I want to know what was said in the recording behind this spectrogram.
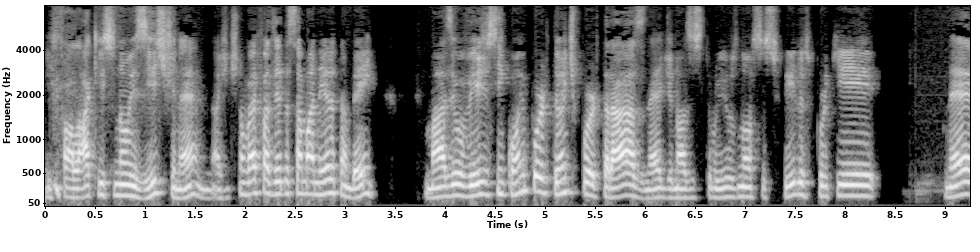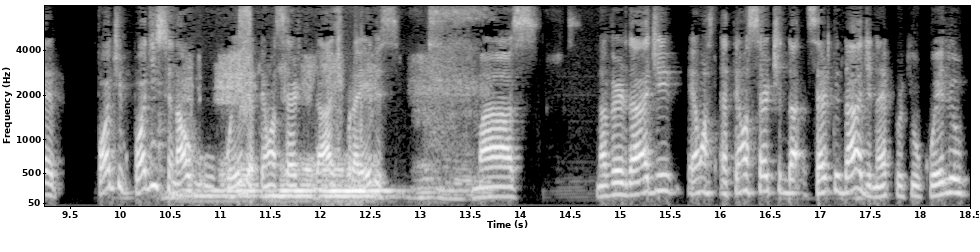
e falar que isso não existe, né? A gente não vai fazer dessa maneira também. Mas eu vejo assim quão importante por trás, né, de nós instruir os nossos filhos, porque, né, pode pode ensinar o coelho até uma certa idade para eles, mas na verdade é uma, até uma certa certa idade, né? Porque o coelho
